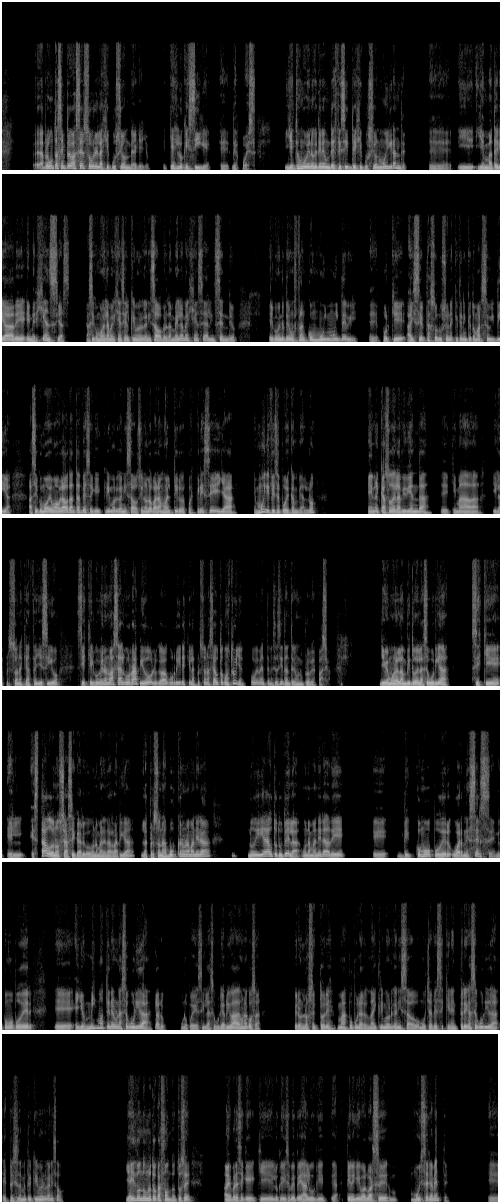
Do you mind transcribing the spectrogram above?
eh, la pregunta siempre va a ser sobre la ejecución de aquello. ¿Qué es lo que sigue después? Y este es un gobierno que tiene un déficit de ejecución muy grande. y, en materia de emergencias, así como es la emergencia del crimen organizado, pero también la emergencia del incendio, el gobierno tiene un flanco muy, muy débil. Eh, porque hay ciertas soluciones que tienen que tomarse hoy día. Así como hemos hablado tantas veces, que el crimen organizado, si no lo paramos al tiro, después crece y ya es muy difícil poder cambiarlo. En el caso de las viviendas eh, quemadas y las personas que han fallecido, si es que el gobierno no hace algo rápido, lo que va a ocurrir es que las personas se autoconstruyen. Obviamente, necesitan tener un propio espacio. Lleguemos al ámbito de la seguridad. Si es que el Estado no se hace cargo de una manera rápida, las personas buscan una manera, no diría de autotutela, una manera de eh, de cómo poder guarnecerse, de cómo poder eh, ellos mismos tener una seguridad. Claro, uno puede decir la seguridad privada es una cosa, pero en los sectores más populares donde hay crimen organizado, muchas veces quien entrega seguridad es precisamente el crimen organizado. Y ahí es donde uno toca fondo. Entonces, a mí me parece que, que lo que dice Pepe es algo que eh, tiene que evaluarse muy seriamente.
